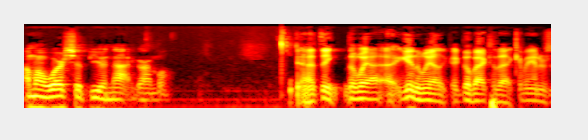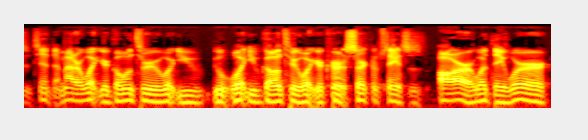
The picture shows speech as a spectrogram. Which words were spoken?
I'm going to worship you and not grumble. Yeah, I think the way I, again the way I go back to that commander's intent. No matter what you're going through, what you what you've gone through, what your current circumstances are, or what they were,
